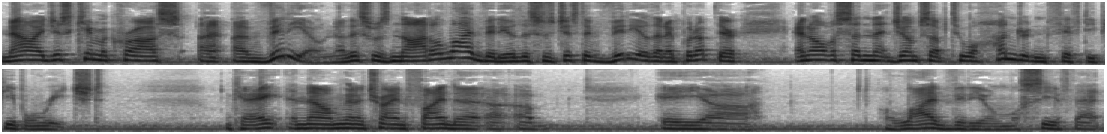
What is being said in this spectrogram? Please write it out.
Now I just came across a, a video. Now this was not a live video. This was just a video that I put up there, and all of a sudden that jumps up to 150 people reached. Okay. And now I'm going to try and find a a a, uh, a live video, and we'll see if that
